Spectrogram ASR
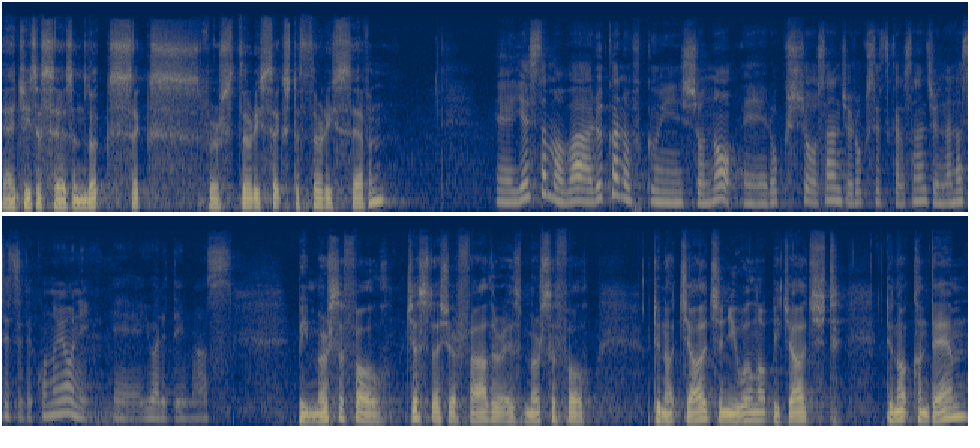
Uh, Jesus says in Luke 6, verse 36 to 37, えーイエス様はルカの福音書のえー6章36節から37節でこのようにえー言われています Be merciful, just as your Father is merciful. Do not judge, and you will not be judged. Do not condemn,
